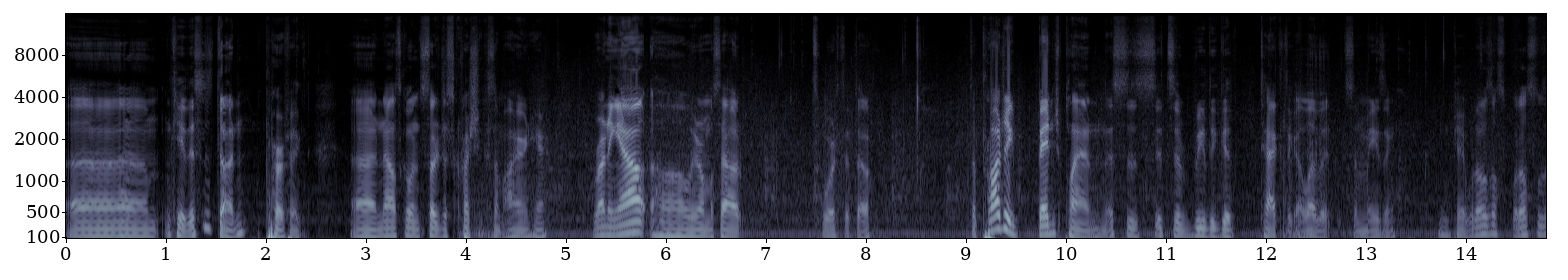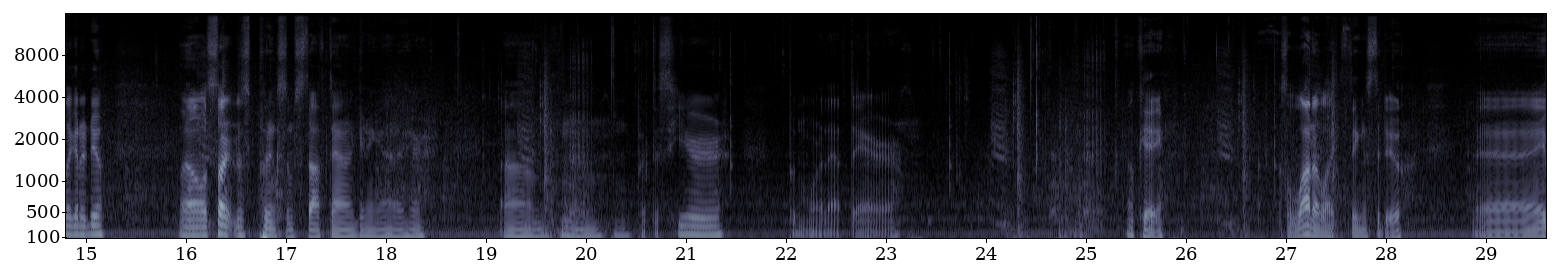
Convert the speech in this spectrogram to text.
Um, okay, this is done. Perfect. Uh, now let's go and start just crushing some iron here. Running out. Oh, we're almost out. It's worth it though. The project bench plan. This is it's a really good tactic. I love it. It's amazing. Okay, what else? What else was I gonna do? Well, let's start just putting some stuff down, and getting out of here. Um, hmm, put this here. Put more of that there. Okay, There's a lot of like things to do. Uh,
